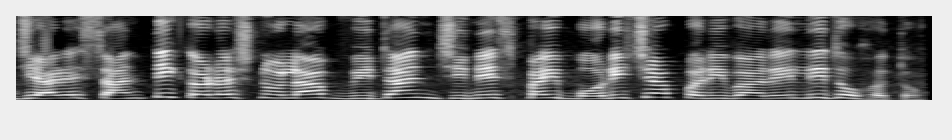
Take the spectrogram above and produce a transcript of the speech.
જ્યારે શાંતિ કળશનો લાભ વિધાન જીનેશભાઈ બોરીચા પરિવારે લીધો હતો.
